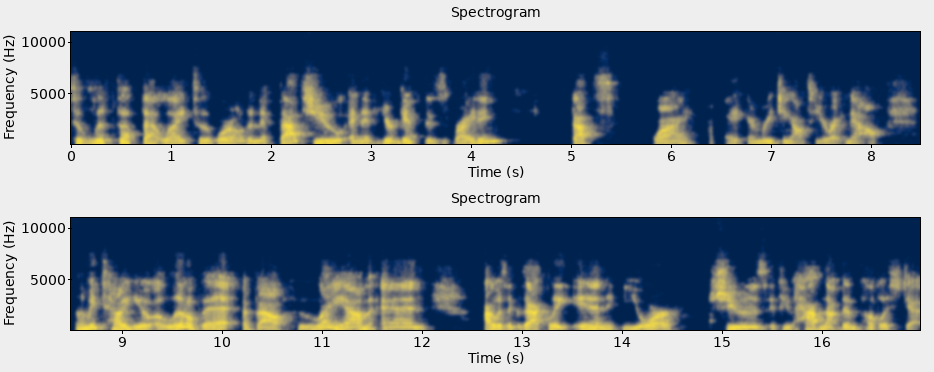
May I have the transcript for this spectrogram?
to lift up that light to the world. And if that's you, and if your gift is writing, that's why I am reaching out to you right now. Let me tell you a little bit about who I am. And I was exactly in your shoes if you have not been published yet.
